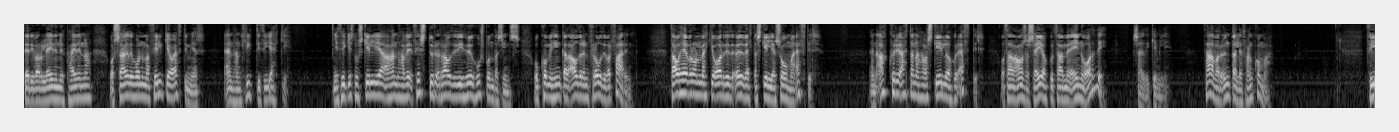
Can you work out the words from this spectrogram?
þegar ég var á leiðinu upp hæðina og sagði honum að fylgja á eftir mér, en hann hlíti því ekki. Ég þykist nú skilja að hann hafi fyrstur ráðið í hug húsbonda síns og komið hingað áður en fróði var farin. Þá hefur honum ekki orðið auðvelt að skilja sóma eftir. En akkurju ætti hann að hafa skiluð okkur eftir og það áns að segja okkur það með einu orði, sagði Gimli. Það var undarlega framkoma. Því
